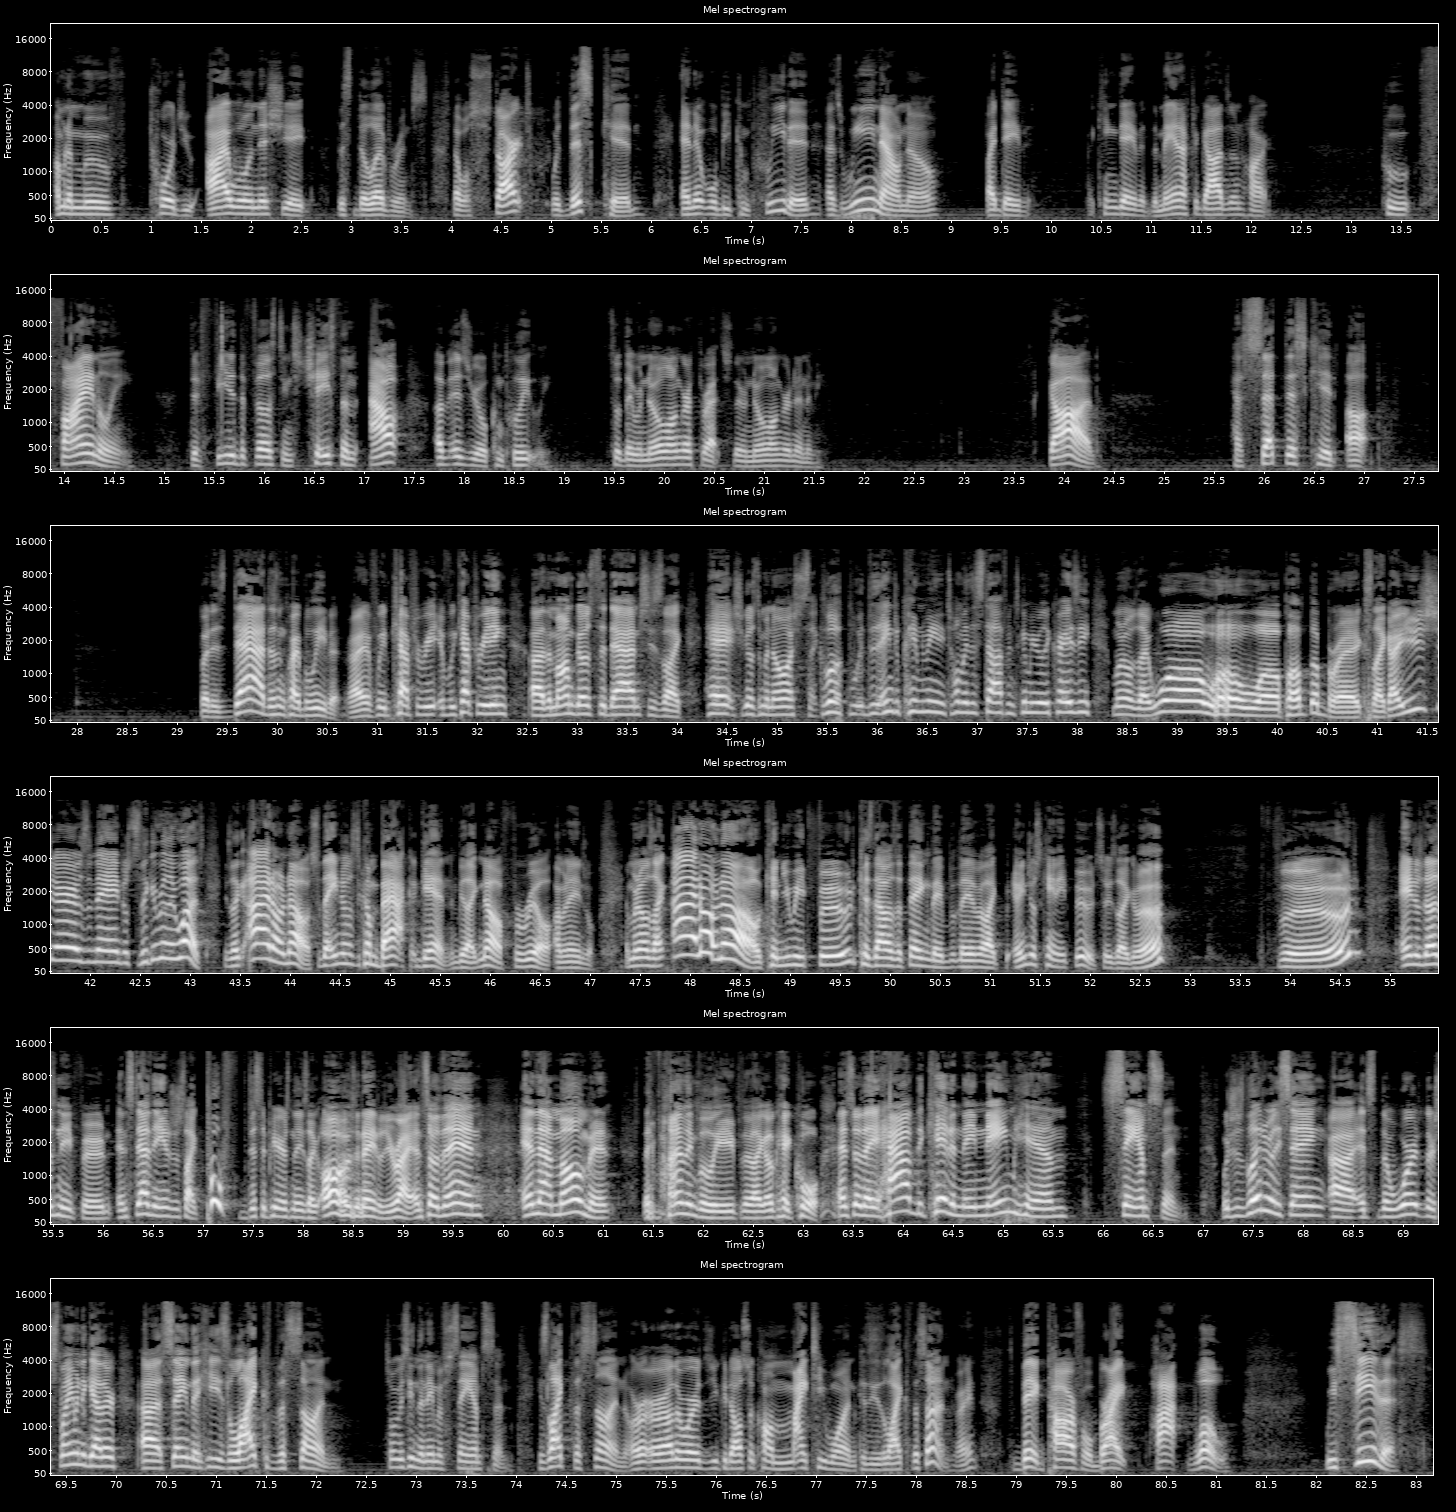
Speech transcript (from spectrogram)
I'm going to move towards you. I will initiate this deliverance that will start with this kid and it will be completed, as we now know, by David, by King David, the man after God's own heart, who finally defeated the Philistines, chased them out of Israel completely. So they were no longer threats, they were no longer an enemy. God has set this kid up but his dad doesn't quite believe it, right? If we kept re- if we kept reading, uh, the mom goes to the dad and she's like, "Hey," she goes to Manoah. She's like, "Look, the angel came to me and he told me this stuff and it's gonna be really crazy." Manoah's like, "Whoa, whoa, whoa, pump the brakes!" Like, "Are you sure it was an angel?" She's like, "It really was." He's like, "I don't know." So the angel has to come back again and be like, "No, for real, I'm an angel." And Manoah's like, "I don't know. Can you eat food?" Because that was the thing. They they were like, angels can't eat food. So he's like, "Huh." Food? Angel does need food. Instead, the angel just like poof disappears, and he's like, "Oh, it was an angel. You're right." And so then, in that moment, They finally believe. They're like, okay, cool. And so they have the kid and they name him Samson, which is literally saying, uh, it's the word, they're slamming together, uh, saying that he's like the sun. That's what we see in the name of Samson. He's like the sun, or, or other words, you could also call him mighty one because he's like the sun, right? It's big, powerful, bright, hot. Whoa. We see this.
